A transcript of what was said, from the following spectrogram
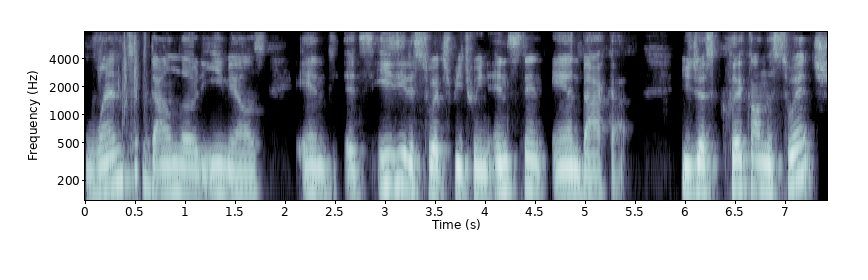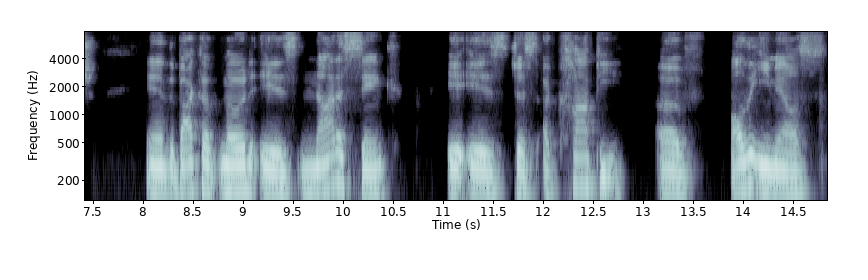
when to download emails and it's easy to switch between instant and backup. You just click on the switch and the backup mode is not a sync, it is just a copy of all the emails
